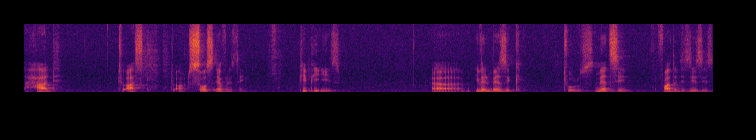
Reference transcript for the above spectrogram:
had to ask to outsource everything, PPEs, uh, even basic tools, medicine for other diseases,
